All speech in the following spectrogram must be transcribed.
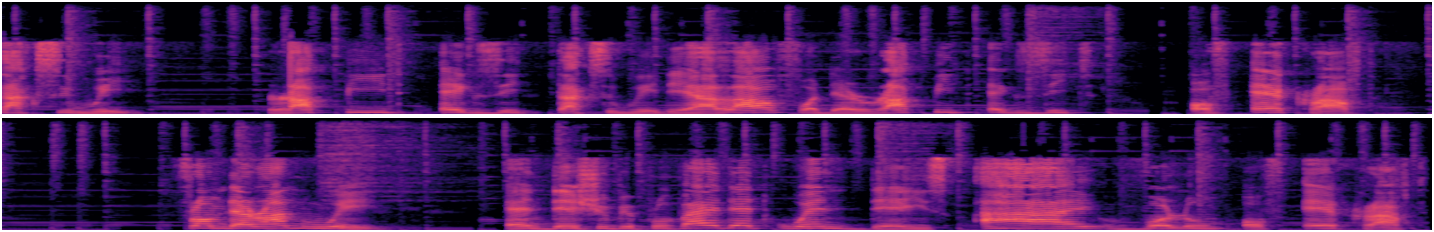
taxiway. Rapid exit taxiway. They allow for the rapid exit of aircraft from the runway and they should be provided when there is high volume of aircraft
